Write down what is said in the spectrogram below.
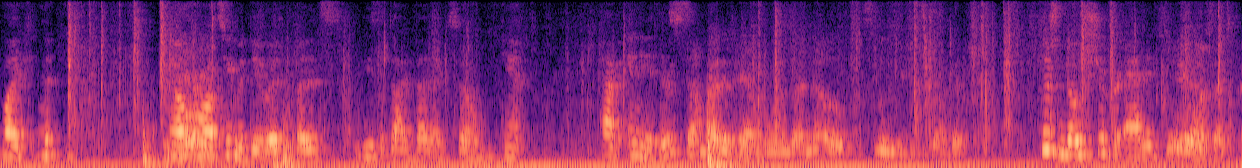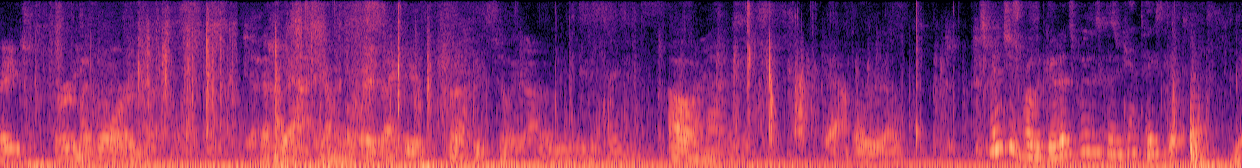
like, n- no, or else he would do it, but it's, he's a diabetic, so he can't have any of There's this stuff. somebody that has ones, I know, smoothies, I bet. There's no sugar added. Yeah. Lois, that's page thirty-four. Yeah. Okay, thank you. Oh, nice. Yeah. Oh, yeah. Spinach is really good at smoothies because you can't taste it. Yeah.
